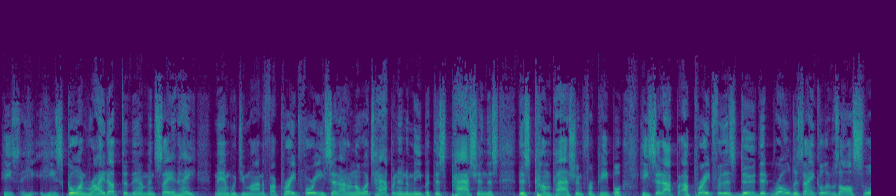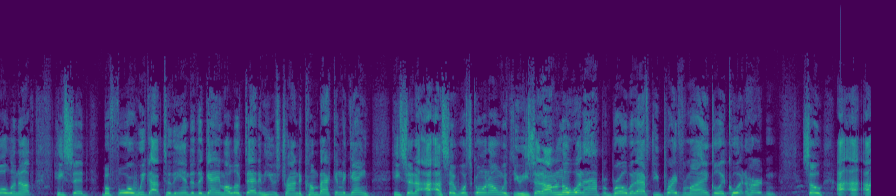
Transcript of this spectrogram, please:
he's, he, he's going right up to them and saying, Hey, man, would you mind if I prayed for you? He said, I don't know what's happening to me, but this passion, this, this compassion for people. He said, I, I prayed for this dude that rolled his ankle. It was all swollen up. He said, before we got to the end of the game, I looked at him. He was trying to come back in the game. He said, I, I said, what's going on with you? He said, I don't know what happened, bro, but after you prayed for my ankle, it quit hurting. So I, I, I,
